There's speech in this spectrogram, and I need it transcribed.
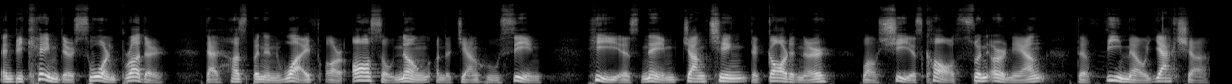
and became their sworn brother. That husband and wife are also known on the Jianghu scene. He is named Zhang Qing, the gardener, while she is called Sun Erniang, the female yaksha.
